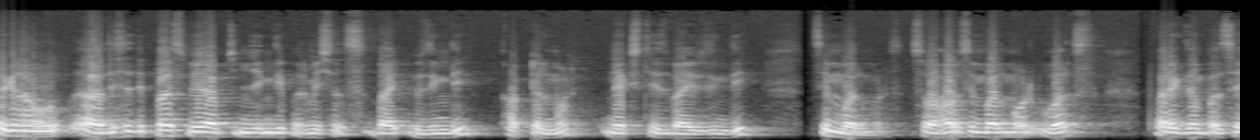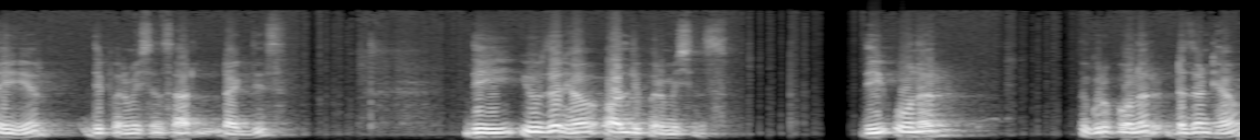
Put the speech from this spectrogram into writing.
Okay, now uh, this is the first way of changing the permissions by using the octal mode. Next is by using the symbol mode. So how symbol mode works? For example, say here the permissions are like this. The user have all the permissions. The owner, the group owner doesn't have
